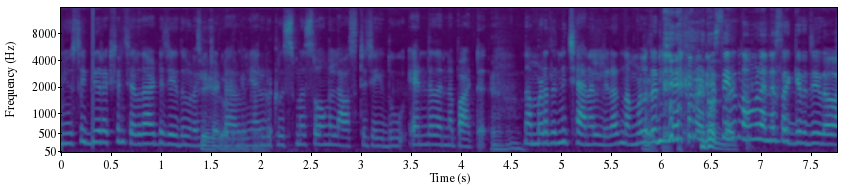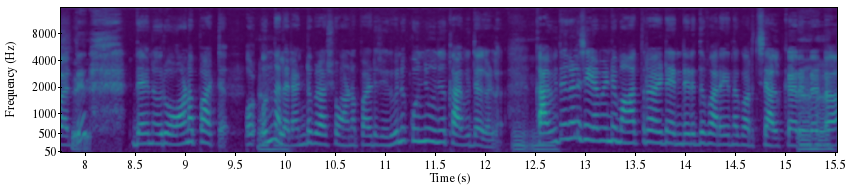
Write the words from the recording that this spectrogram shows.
മ്യൂസിക് ഡയറക്ഷൻ ചെറുതായിട്ട് ചെയ്തു തുടങ്ങിയിട്ടുണ്ടായിരുന്നു. ഞാനൊരു ക്രിസ്മസ് സോങ് ലാസ്റ്റ് ചെയ്തു. എന്റെ തന്നെ പാട്ട്. നമ്മുടെ തന്നെ ചാനലിലിടാം നമ്മൾ തന്നെ പ്രൊഡ്യൂസ് ചെയ്ത് നമ്മൾ തന്നെ സംഗീതം ചെയ്ത പാട്ട്. ദെൻ ഒരു ഓണപ്പാട്ട്. ഒന്നല്ല രണ്ട് പ്രാവശ്യം ഓണപ്പാട്ട് ചെയ്തു. പിന്നെ കുഞ്ഞു കുഞ്ഞു കവിതകൾ കവിതകൾ ചെയ്യാൻ വേണ്ടി മാത്രമായിട്ട് എന്റെ അടുത്ത് പറയുന്ന കുറച്ച് ആൾക്കാരുണ്ട് കേട്ടോ.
